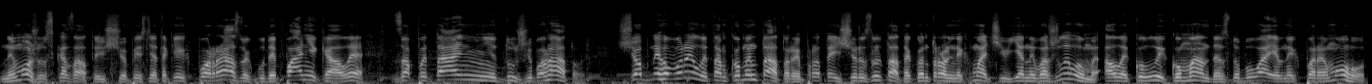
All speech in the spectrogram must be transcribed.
Не можу сказати, що після таких поразок буде паніка, але запитань дуже багато. Щоб не говорили там коментатори про те, що результати контрольних матчів є неважливими, але коли команда здобуває в них перемогу,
